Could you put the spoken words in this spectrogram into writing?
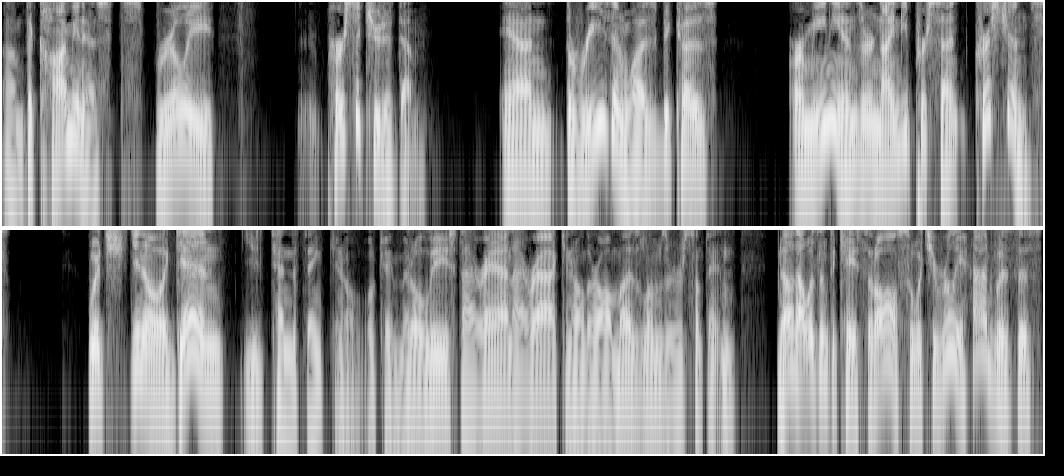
um, the communists really persecuted them, and the reason was because Armenians are ninety percent Christians, which you know again you tend to think you know okay Middle East, Iran, Iraq, you know they're all Muslims or something. And no, that wasn't the case at all. So what you really had was this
